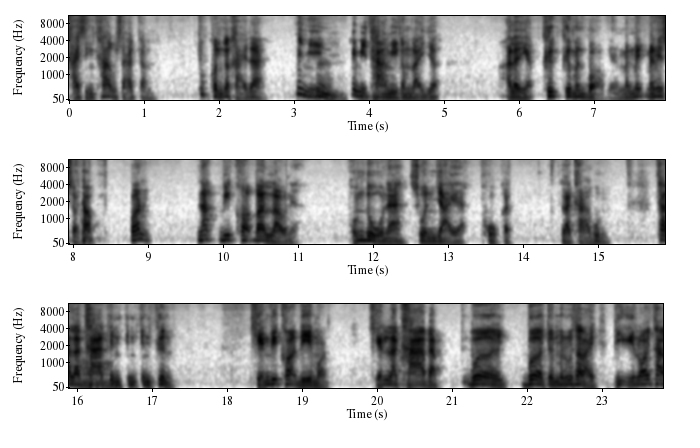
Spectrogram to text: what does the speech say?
ขายสินค้าอุตสาหกรรม ทุกคนก็ขายได้ ไม่มีอืมไม่มีทางมีกำไรเยอะ อะไรเงี้ยคือคือมันบอกเนี่ยมันไม่มันไม่สอดครับเพราะฉะนั้นนักวิเคราะห์บ้านเราเนี่ย ผมดูนะ ส่วนใหญ่อะผูกกับราคาหุ้น ถ้าราคาอ๋อขึ้นขึ้นขึ้นขึ้น เขียนวิเคราะห์ดีหมด เขียนราคาแบบเบอร์เบอร์จนไม่รู้เท่าไหร่ PE ร้อยเท่า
